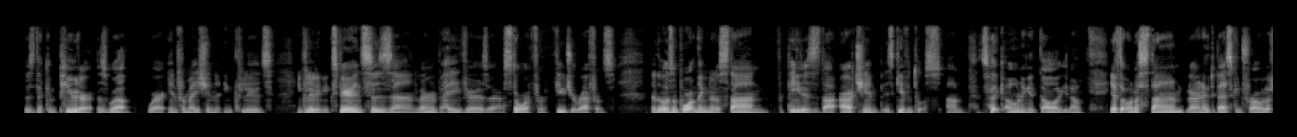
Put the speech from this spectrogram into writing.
there's the computer as well, where information includes including experiences and learned behaviors are stored for future reference. Now, the most important thing to understand for Peters is that our chimp is given to us, and it's like owning a dog. You know, you have to understand, learn how to best control it.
